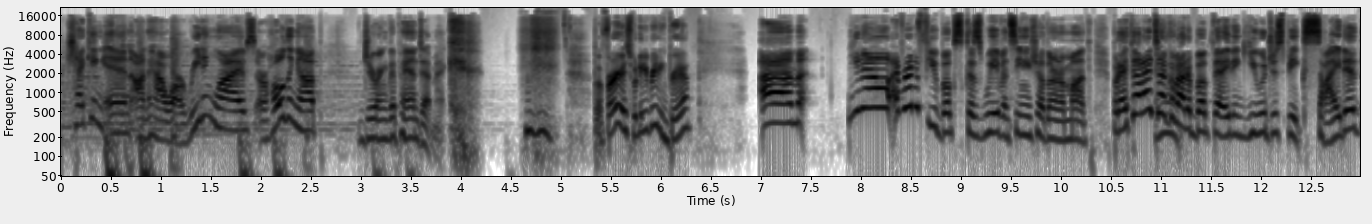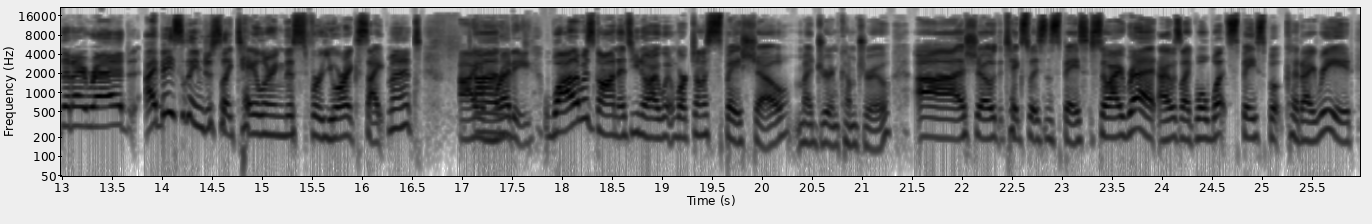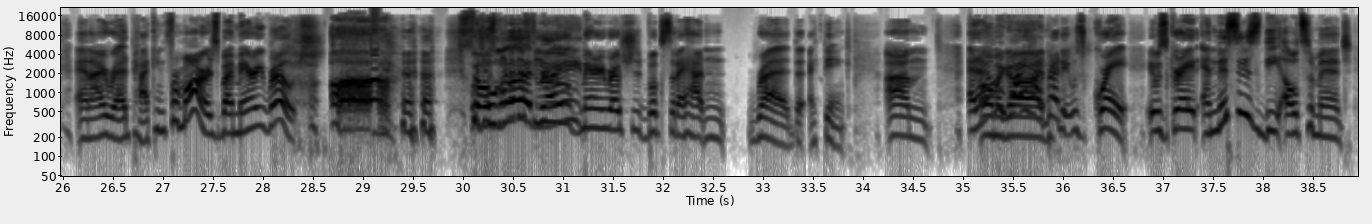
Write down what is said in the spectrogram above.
checking in on how our reading lives are holding up during the pandemic. But first, what are you reading, Brea? Um, you know, I've read a few books because we haven't seen each other in a month, but I thought I'd talk Yeah. about a book that I think you would just be excited that I read. I basically am just like tailoring this for your excitement. I am Um, ready. While I was gone, as you know, I went and worked on a space show, my dream come true, uh, a show that takes place in space. So I read, I was like, well, what space book could I read? And I read Packing for Mars by Mary Roach. So which is one of the good, few right? Mary Roach books that I hadn't read. That I think. Um, and I Oh don't my know why I God. read it. It was great. It was great. And this is the ultimate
